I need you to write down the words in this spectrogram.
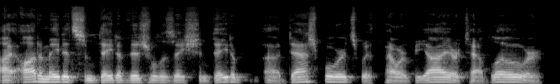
I automated some data visualization data uh, dashboards with Power BI or Tableau or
